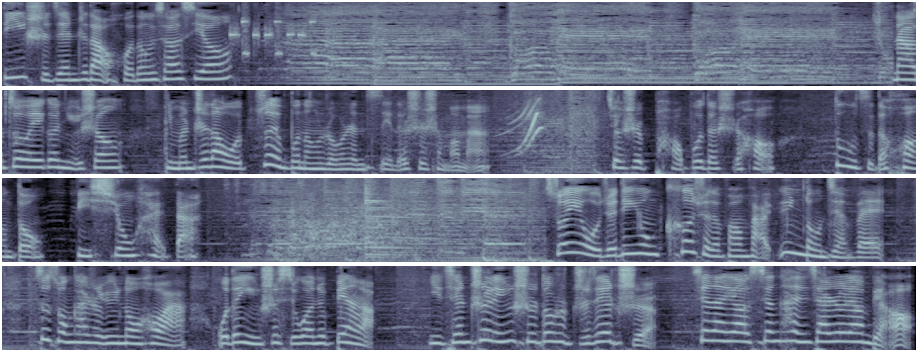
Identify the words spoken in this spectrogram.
第一时间知道活动消息哦。那作为一个女生，你们知道我最不能容忍自己的是什么吗？就是跑步的时候，肚子的晃动比胸还大。所以我决定用科学的方法运动减肥。自从开始运动后啊，我的饮食习惯就变了。以前吃零食都是直接吃，现在要先看一下热量表，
